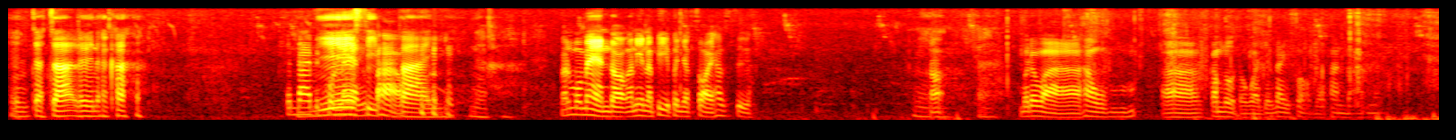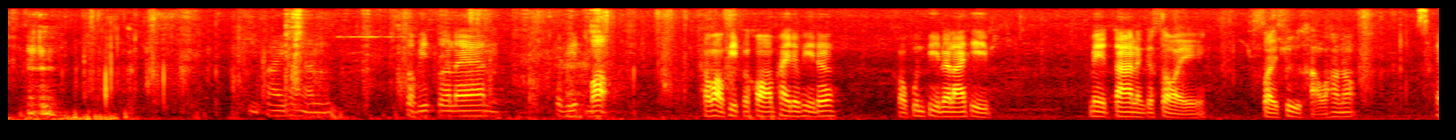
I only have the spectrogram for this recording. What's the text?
เห็นจะจะเลยนะคะ ฉันได้เป็นคนแรกหรือเปล่าใบนะคะมันโมแมนดอกอันนี้นะพี่เพิ่นอยากซอยห้าซื้อนี่เนาะค่ะบ่ได้ว่าเฮาอ่ากำหนดเอาไว้จะได้สอบละพันบาทนะขี่ไพ่ทั้งนั้นสวิตเซอร์แลนด์สวิตเบาะเขาบอกผิดประคออภัยเด้อพี่เด้อขอบคุณพี่หลายๆที่เมตตาแล้วก็ซอยซอยสื่อเขาเฮาเนาะ ใช่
